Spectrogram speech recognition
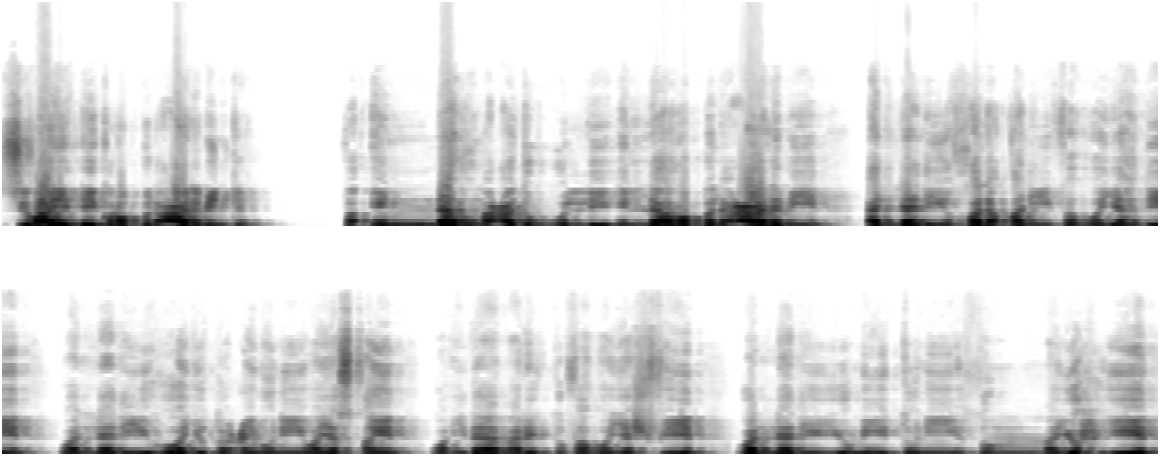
سوائے ایک رب العالمین کے۔ فَإِنَّهُمْ عَدُوٌ لِّي إِلَّا رَبَّ الْعَالَمِينَ۔ الذي خلقني فهو يهدين، والذي هو يطعمني ويسقين، وإذا مرضت فهو يشفين، والذي يميتني ثم يحيين،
